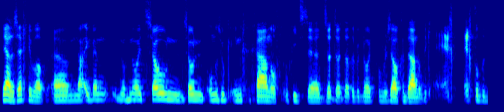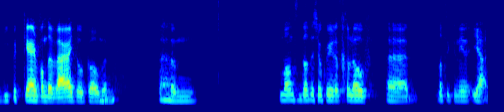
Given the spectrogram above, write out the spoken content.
Ja, dan zeg je wat. Ehm, nou, ik ben nog nooit zo'n zo'n onderzoek ingegaan of, of iets, eh, dat, heb ik nooit voor mezelf gedaan, dat ik echt, echt tot de diepe kern van de waarheid wil komen. Ehm, want dat is ook weer het geloof. eh, wat ik in, ja,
